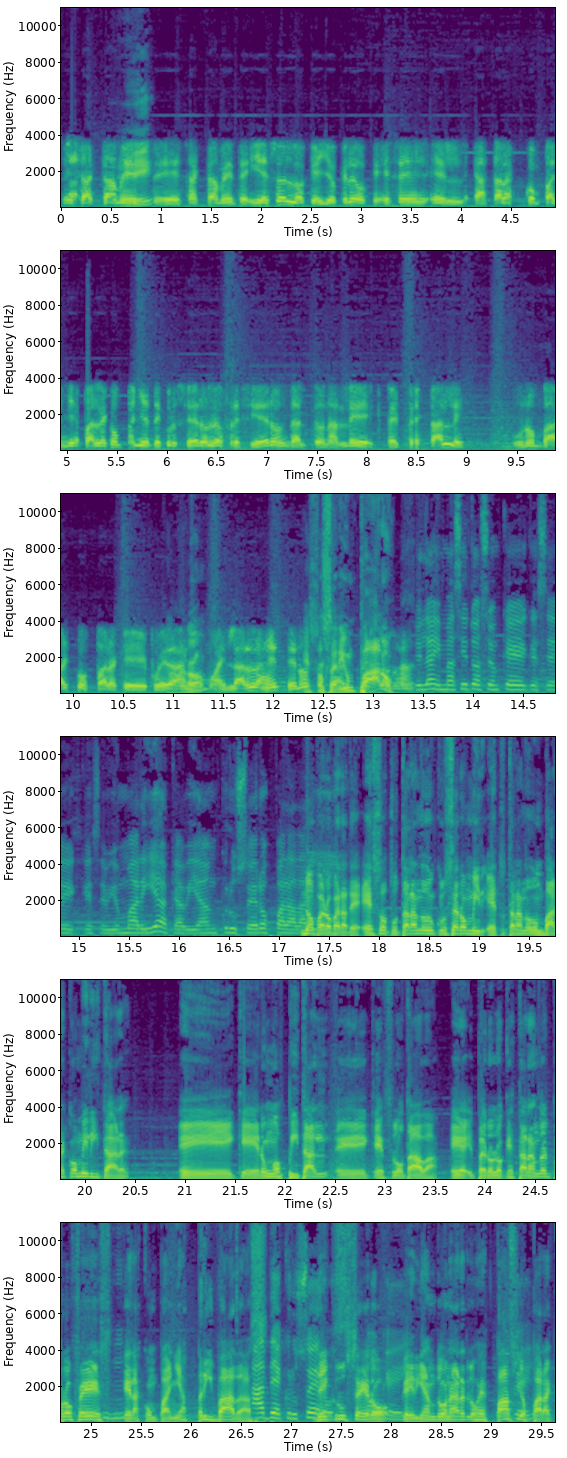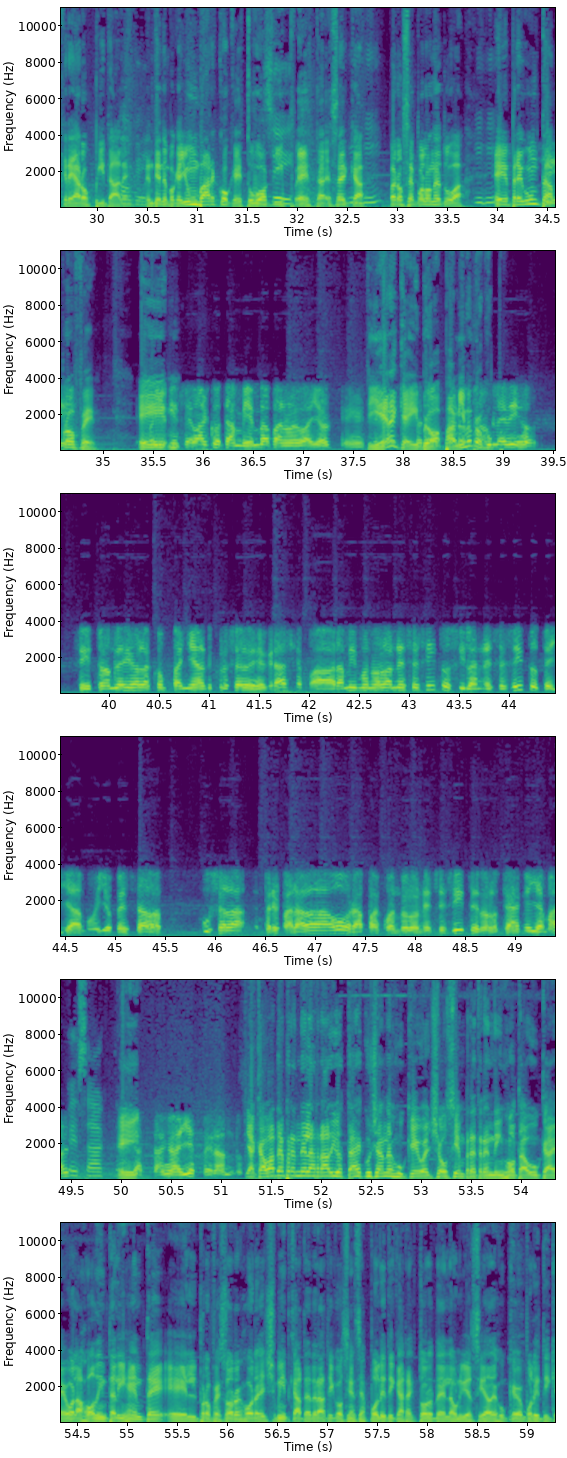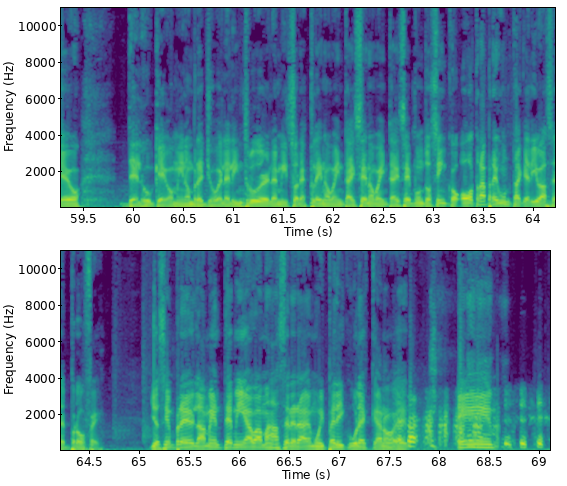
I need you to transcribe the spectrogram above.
Exactamente, exactamente. Y eso es lo que yo creo que ese es el. Hasta las compañías, par de compañías de crucero le ofrecieron donarle, pre- prestarle unos barcos para que puedan Claro. como aislar a la gente, ¿no? Eso sería un palo. Es la misma situación que, que, se, que se vio en María, que habían cruceros para dar. No, pero espérate, eso tú estás hablando de un crucero, mil- eh, tú estás hablando de un barco militar eh, que era un hospital eh, que flotaba. Eh, pero lo que está dando el profe es que las compañías privadas Ah, de cruceros. de crucero querían donar los espacios para crear hospitales. Ok. ¿Entiendes? Porque hay un barco que estuvo aquí Sí. está cerca, pero sé por dónde tú vas. Eh, pregunta, Sí. profe. Oye, Eh, que ese barco también va para Nueva York. eh, Tiene que ir, pero- pero para mí me Trump preocupa. Le dijo, sí, Trump le dijo a las compañías de crucero, dije, gracias, ahora mismo no las necesito, si las necesito te llamo. Y yo pensaba, úsala preparada ahora para cuando lo necesite, no lo tenga que llamar. Exacto. Eh, ya están ahí esperando. Si acabas de prender la radio, estás escuchando el Juqueo, el show siempre trending JUKEO, la joda inteligente, el profesor Jorge Schmidt, catedrático de Ciencias Políticas, rector de la Universidad de Juqueo, Politiqueo del Juqueo. Mi nombre es Joel, el intruder, el emisor es Play 96, 96.5. Otra pregunta que le iba a hacer, profe. Yo siempre, la mente mía va más acelerada, es muy peliculesca, ¿no? Eh, eh,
